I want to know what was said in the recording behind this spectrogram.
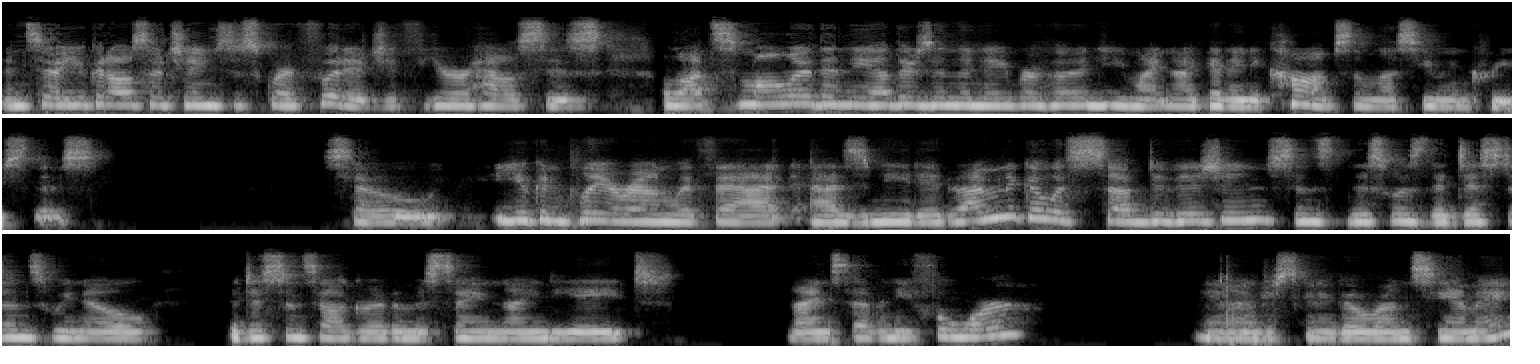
And so you could also change the square footage. If your house is a lot smaller than the others in the neighborhood, you might not get any comps unless you increase this. So you can play around with that as needed. But I'm going to go with subdivision since this was the distance. We know the distance algorithm is saying 98, 974. And I'm just going to go run CMA.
